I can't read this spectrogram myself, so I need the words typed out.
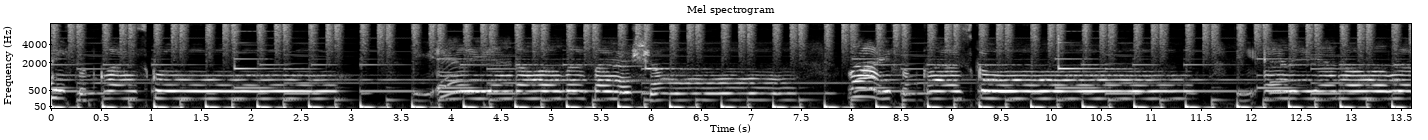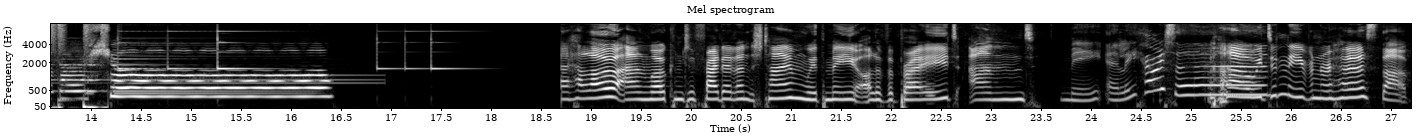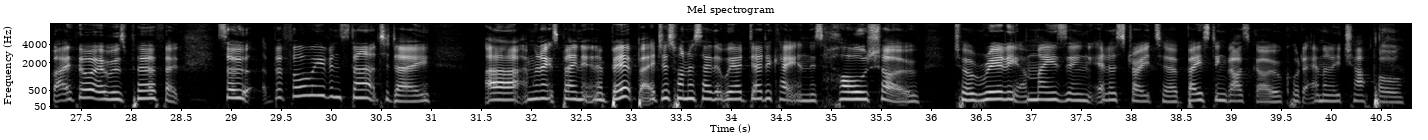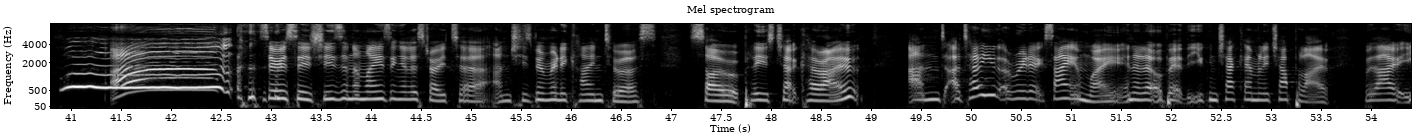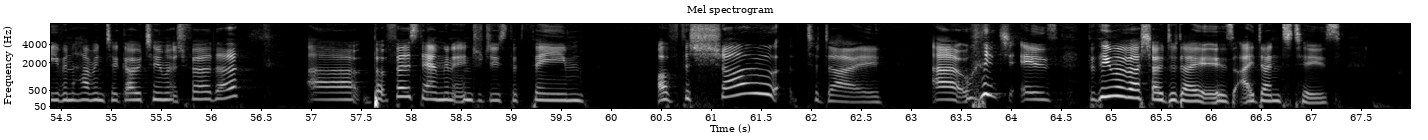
Live from Glasgow, the Ellie and Oliver Show. Live from Glasgow, the Ellie and Oliver Show. Uh, hello and welcome to Friday lunchtime with me, Oliver Braid, and Me, Ellie Harrison. oh, we didn't even rehearse that, but I thought it was perfect. So before we even start today, uh, I'm going to explain it in a bit, but I just want to say that we are dedicating this whole show to a really amazing illustrator based in Glasgow called Emily Chappell. Ah! Seriously, she's an amazing illustrator and she's been really kind to us. So please check her out. And I'll tell you a really exciting way in a little bit that you can check Emily Chappell out without even having to go too much further. Uh, but firstly, I'm going to introduce the theme of the show today, uh, which is the theme of our show today is identities.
